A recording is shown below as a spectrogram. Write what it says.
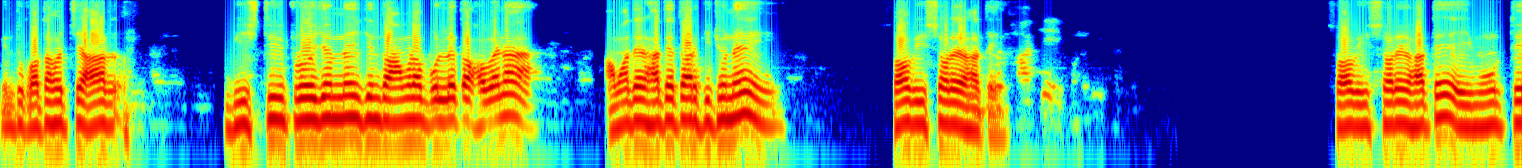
কিন্তু কথা হচ্ছে আর বৃষ্টির প্রয়োজন নেই, কিন্তু আমরা বললে তো হবে না। আমাদের হাতে তো আর কিছু নেই। সব ঈশ্বরের হাতে। সব ঈশ্বরের হাতে এই মুহূর্তে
